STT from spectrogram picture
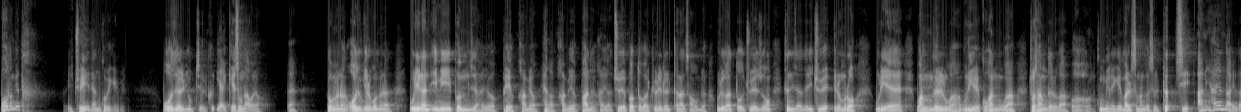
모든 게 다 죄에 대한 고백입니다. 5절, 6절, 그 이야기 계속 나와요. 예? 그 보면은, 5, 6절 보면은, 우리는 이미 범죄하여, 배역하며, 행악하며, 반역하여, 주의 법도와 규례를 떠나 싸우며, 우리가 또 주의 종, 선지자들이 주의 이름으로 우리의 왕들과 우리의 고관과 조상들과 온 국민에게 말씀한 것을 듣지 아니하였나이다.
